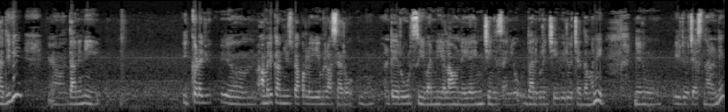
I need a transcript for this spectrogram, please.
చదివి దానిని ఇక్కడ అమెరికా న్యూస్ పేపర్లో ఏం రాశారో అంటే రూల్స్ ఇవన్నీ ఎలా ఉన్నాయో ఏం చేంజెస్ అయినాయో దాని గురించి వీడియో చేద్దామని నేను వీడియో చేస్తున్నానండి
